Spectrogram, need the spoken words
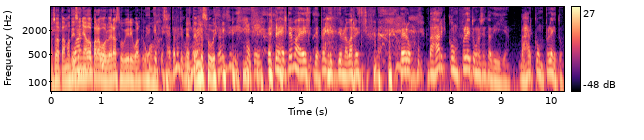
O sea, estamos diseñados para volver a subir igual que como Exactamente, como el tema es subir. El, tema es, depende si tiene una barra encima. Pero bajar completo una sentadilla, bajar completo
